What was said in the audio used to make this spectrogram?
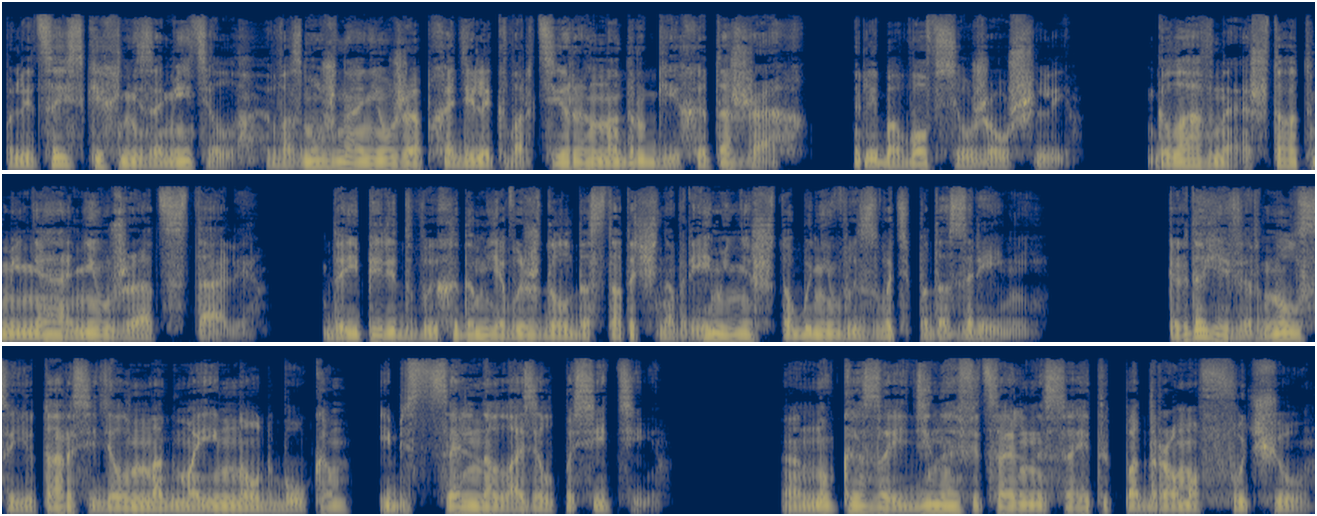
Полицейских не заметил, возможно, они уже обходили квартиры на других этажах либо вовсе уже ушли. Главное, что от меня они уже отстали. Да и перед выходом я выждал достаточно времени, чтобы не вызвать подозрений. Когда я вернулся, Ютар сидел над моим ноутбуком и бесцельно лазил по сети. «А ну-ка, зайди на официальный сайт ипподромов Фучу»,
